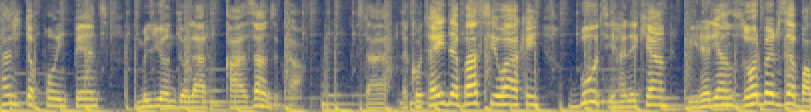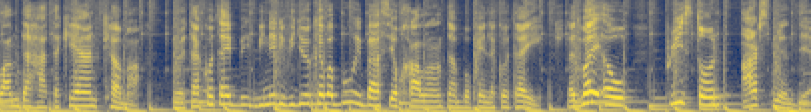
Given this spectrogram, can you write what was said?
8.5 میلیۆن دلار قازانج بکە ستا لە کۆتاییدا باسیەوەکەین بۆچی هەنێکیان بینەریان زۆر بەرزە بەڵام داهاتەکەیان کەمە تا کۆتای بینەری ڤیددیوکە بە بۆی باسی و خاڵانتان بۆ بکەین لە کۆتایی لە دوای ئەو پریستۆن ئارسمێن دێ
